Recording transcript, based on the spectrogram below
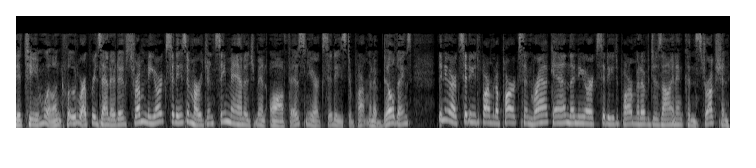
The team will include representatives from New York City's Emergency Management Office, New York City's Department of Buildings, the New York City Department of Parks and Rec, and the New York City Department of Design and Construction.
